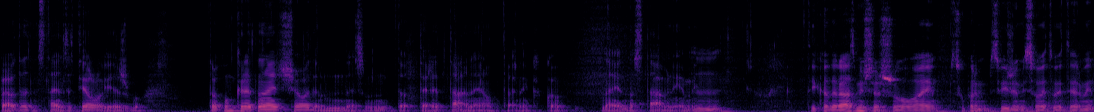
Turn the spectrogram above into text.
evo da stavim za tijelo vježbu, to konkretno najčešće odem, ne znam, do teretane, ali to je nekako najjednostavnije mi. Mm. Ti kada razmišljaš, ovaj, super, sviđa mi se ovaj tvoj termin,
